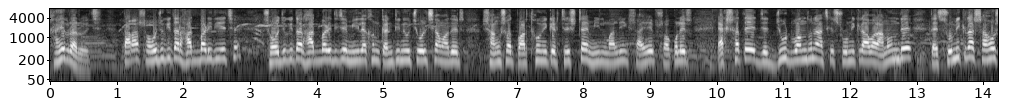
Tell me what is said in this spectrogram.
সাহেবরা রয়েছে, তারা সহযোগিতার হাত বাড়ি দিয়েছে। সহযোগিতার হাত বাড়ি দিয়েছে মিল এখন কন্টিনিউ চলছে আমাদের সাংসদ প্রাথমিকের চেষ্টায়, মিল মালিক, সাহেব, সকলের একসাথে যে জুট বন্ধনে আজকে শ্রমিকরা আবার আনন্দে, তাই শ্রমিকরা সাহস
